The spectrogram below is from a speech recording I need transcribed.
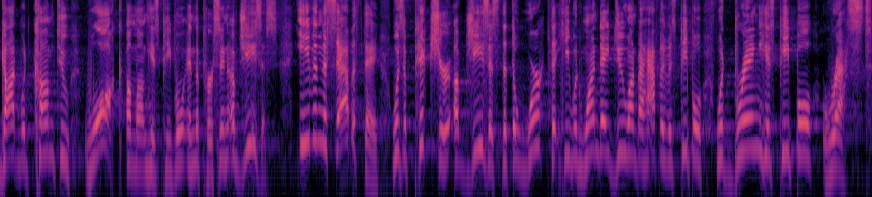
God would come to walk among his people in the person of Jesus. Even the Sabbath day was a picture of Jesus, that the work that he would one day do on behalf of his people would bring his people rest.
